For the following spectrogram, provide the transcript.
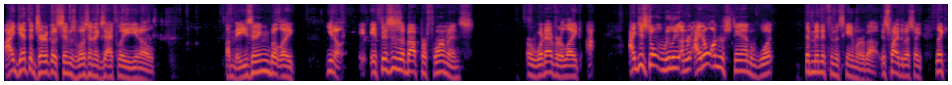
I get that Jericho Sims wasn't exactly, you know, amazing, but like, you know, if this is about performance or whatever, like, I, I just don't really under, I don't understand what the minutes in this game are about. It's probably the best way. Like,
